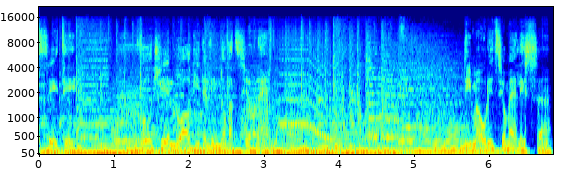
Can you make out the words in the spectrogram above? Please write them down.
City. Voci e luoghi dell'innovazione. Di Maurizio Melis.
